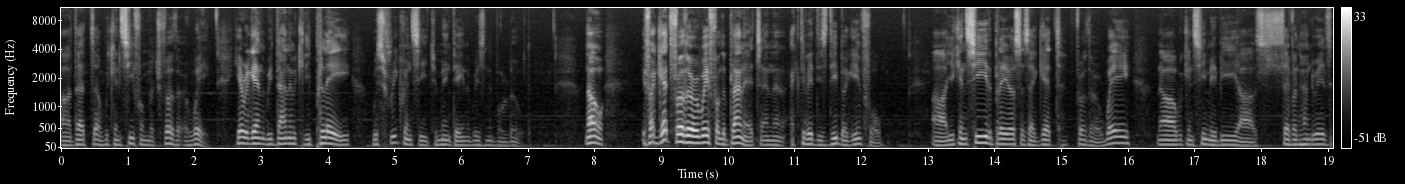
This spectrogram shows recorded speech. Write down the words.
uh, that uh, we can see from much further away. Here again, we dynamically play with frequency to maintain a reasonable load. Now, if I get further away from the planet and uh, activate this debug info, uh, you can see the players as I get further away. Now we can see maybe uh, 700s,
